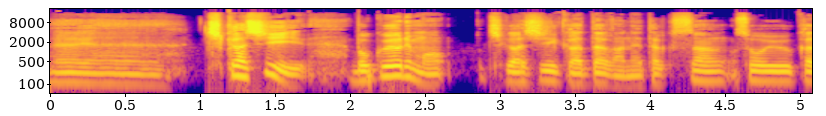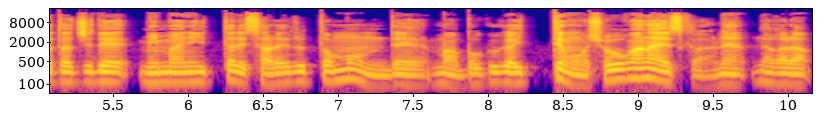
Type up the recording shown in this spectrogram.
えー、近しい、僕よりも近しい方がね、たくさんそういう形で見舞いに行ったりされると思うんで、まあ僕が行ってもしょうがないですからね。だから、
